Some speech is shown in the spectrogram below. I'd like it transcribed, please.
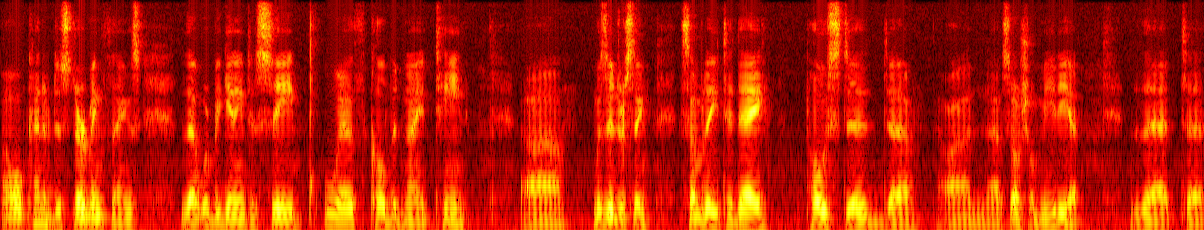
oh, kind of disturbing things that we're beginning to see with COVID 19. Uh, it was interesting. Somebody today posted uh, on uh, social media that uh,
